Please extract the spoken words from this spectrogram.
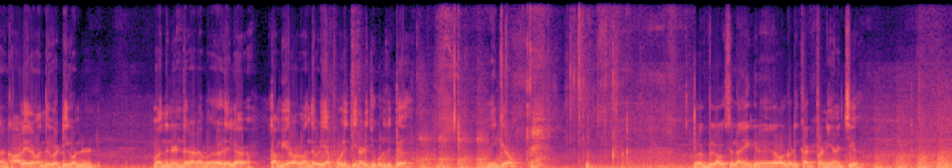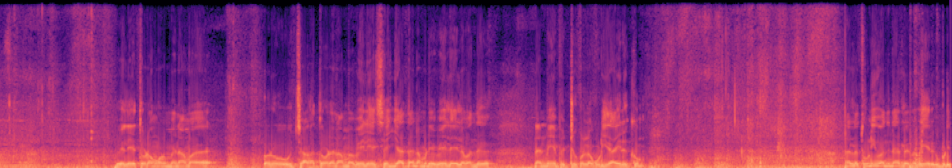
நான் காலையில் வந்து வெட்டி கொண்டு வந்து நின்றுறேன் அப்போ இடையில தம்பியோரால் வந்தபடியாக பொலித்தீன் அடித்து கொடுத்துட்டு நிற்கிறோம் ப்ளவுஸ் எல்லாம் ஏற்கனவே ஆல்ரெடி கட் பண்ணியாச்சு. வேலையை தொடங்கணுமே. நாம் ஒரு உற்சாகத்தோடு நம்ம வேலையை செஞ்சால் தான் நம்முடைய வேலையில் வந்து நன்மையை பெற்றுக்கொள்ளக்கூடியதாக இருக்கும். நல்ல துணி வந்து நேரில் நிறைய இருக்குது இப்படி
